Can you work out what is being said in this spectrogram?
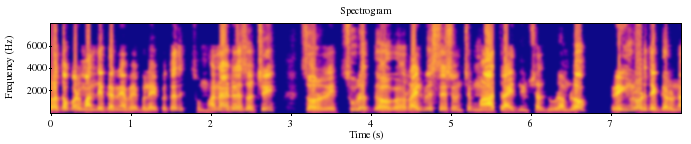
ప్రతి ఒక్కటి మన దగ్గరనే అవైలబుల్ అయిపోతుంది. సో మన అడ్రస్ వచ్చి సో సూరత్ రైల్వే స్టేషన్ నుంచి మాత్రం ఐదు నిమిషాల దూరంలో రింగ్ రోడ్ దగ్గర ఉన్న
